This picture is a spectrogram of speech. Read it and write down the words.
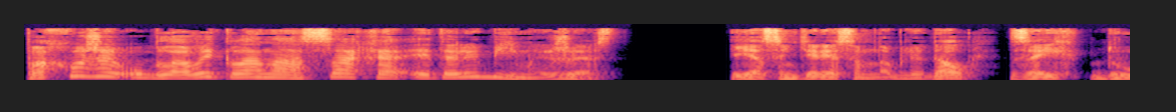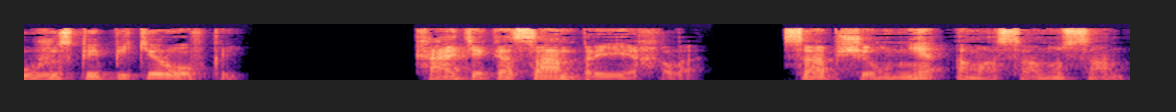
Похоже, у главы клана Асаха это любимый жест. Я с интересом наблюдал за их дружеской пикировкой. «Хатика-сан приехала», — сообщил мне Амасану-сан.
